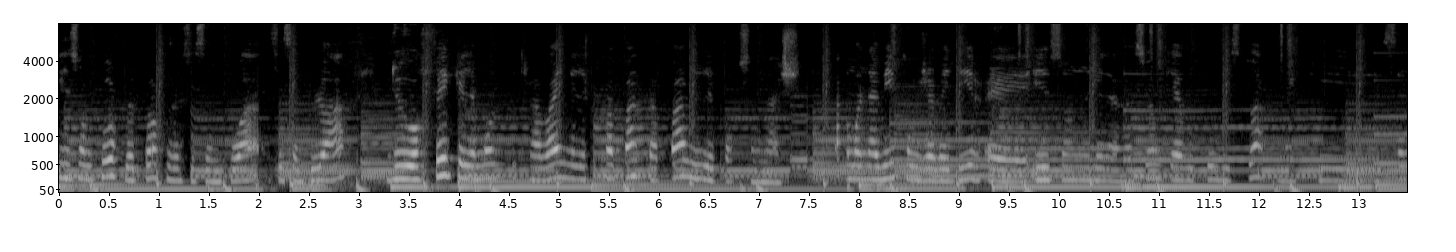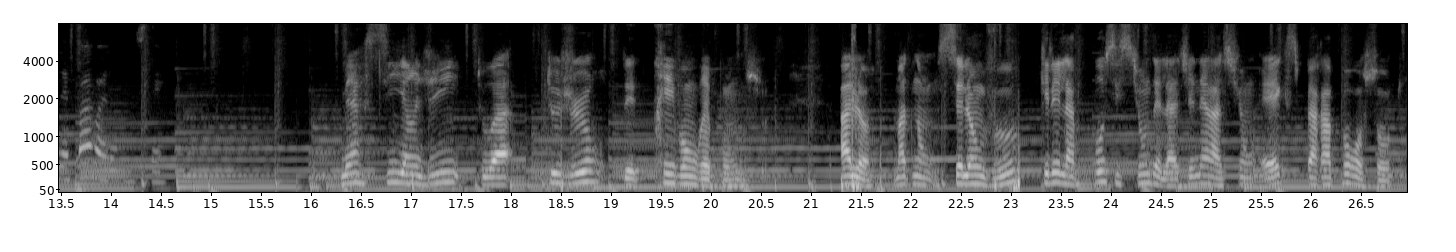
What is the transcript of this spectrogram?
ils sont pour le peuple ses emplois, ses emplois du fait que le monde du travail ne les croit pas capables de personnages. À mon avis, comme j'avais dit, euh, ils sont une génération qui a beaucoup d'histoire, mais qui ce n'est pas valorisée. Merci Angie, tu as toujours des très bonnes réponses. Alors, maintenant, selon vous, quelle est la position de la génération X par rapport aux autres?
